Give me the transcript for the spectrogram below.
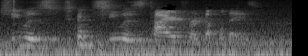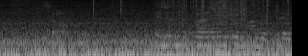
she was she was tired for a couple days. So. Isn't the Pfizer the one that they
